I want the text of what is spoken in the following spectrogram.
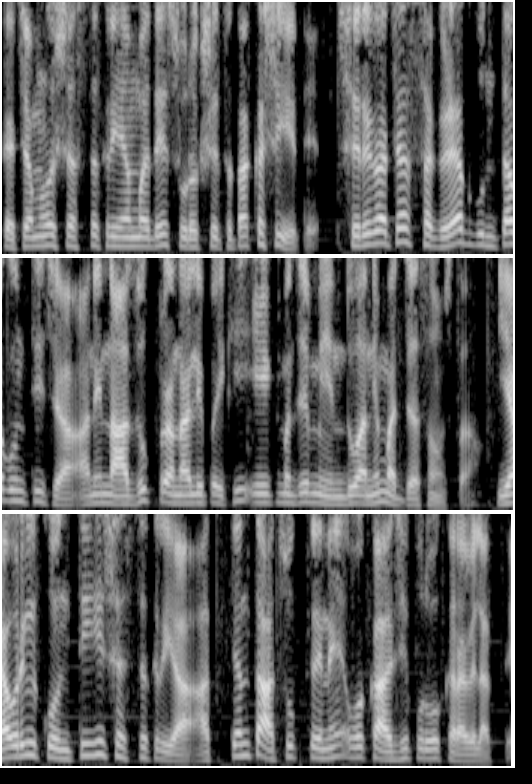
त्याच्यामुळे शस्त्रक्रियेमध्ये सुरक्षितता कशी येते. शरीराच्या सगळ्यात गुंतागुंतीच्या आणि नाजूक प्रणालीपैकी एक म्हणजे मेंदू आणि मज्जासंस्था. यावरील कोणतीही शस्त्रक्रिया अत्यंत अचूकतेने व काळजीपूर्वक करावी लागते.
